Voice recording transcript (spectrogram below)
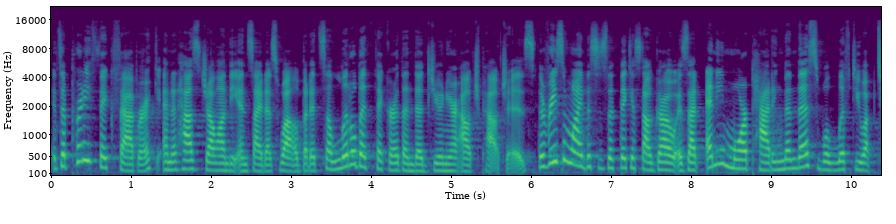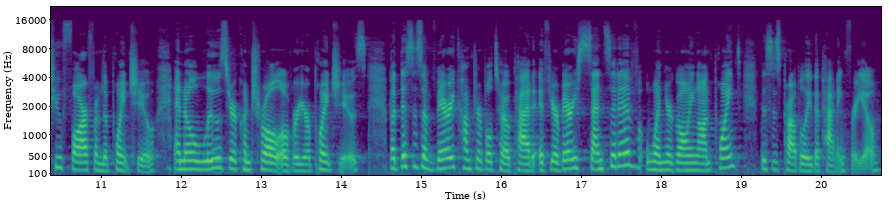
It's a pretty thick fabric and it has gel on the inside as well, but it's a little bit thicker than the Junior Ouch pouches. The reason why this is the thickest I'll go is that any more padding than this will lift you up too far from the pointe shoe and it'll lose your control over your pointe shoes. But this is a very comfortable toe pad. If you're very sensitive when you're going on pointe, this is probably the padding for you.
